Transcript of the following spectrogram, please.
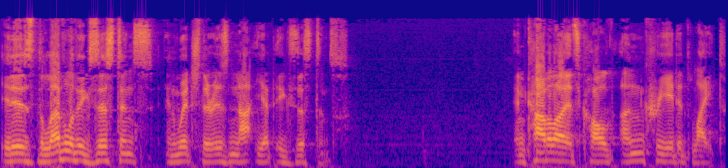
It is the level of existence in which there is not yet existence. In Kabbalah, it's called uncreated light.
